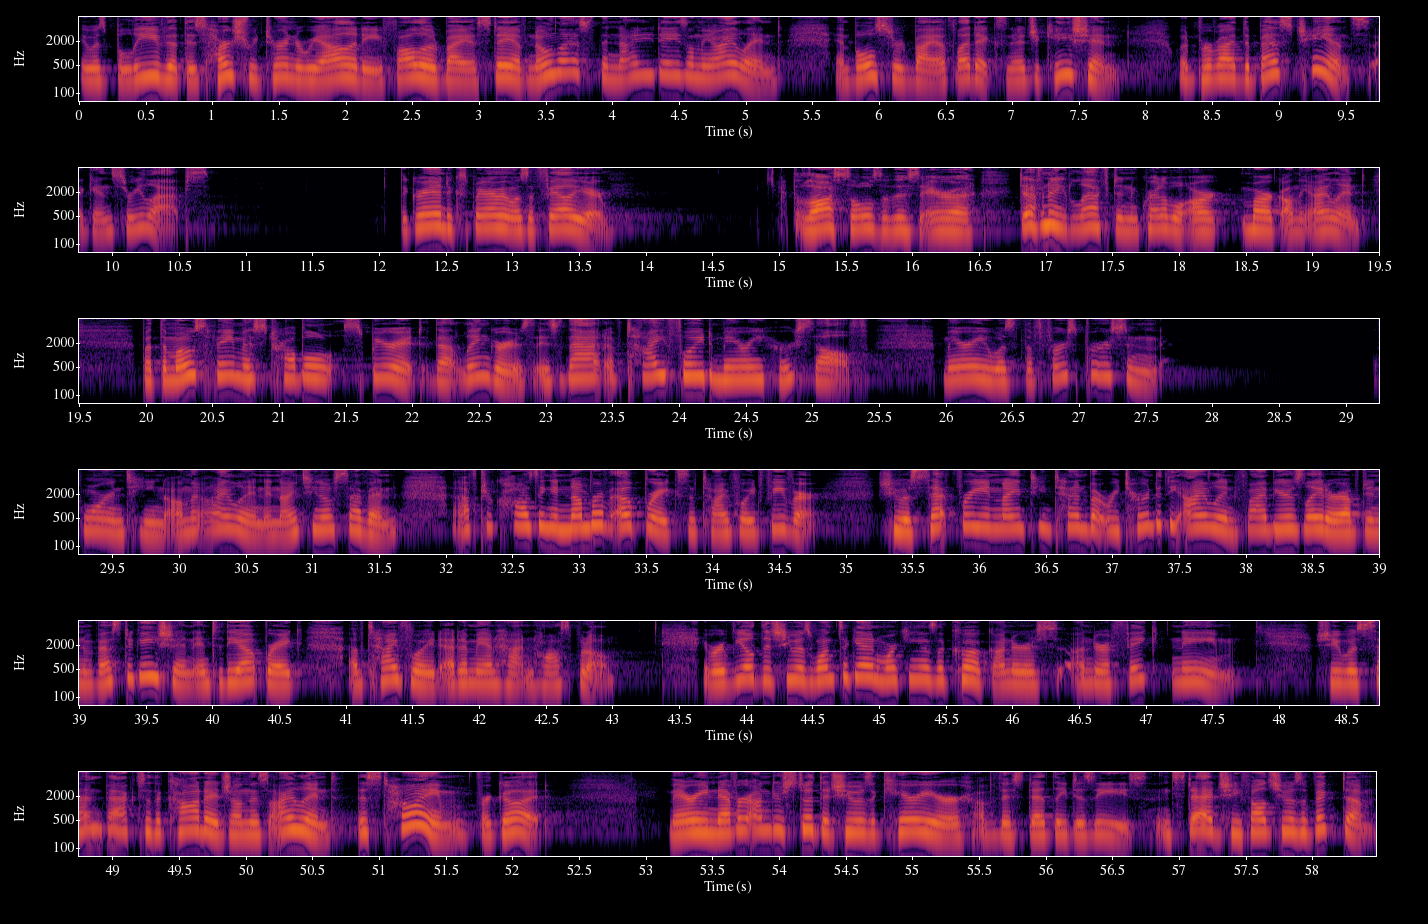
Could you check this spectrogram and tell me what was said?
It was believed that this harsh return to reality, followed by a stay of no less than 90 days on the island and bolstered by athletics and education, would provide the best chance against relapse. The grand experiment was a failure. The lost souls of this era definitely left an incredible mark on the island. But the most famous trouble spirit that lingers is that of Typhoid Mary herself. Mary was the first person quarantined on the island in 1907 after causing a number of outbreaks of typhoid fever. She was set free in 1910 but returned to the island five years later after an investigation into the outbreak of typhoid at a Manhattan hospital. It revealed that she was once again working as a cook under a, under a fake name. She was sent back to the cottage on this island, this time for good. Mary never understood that she was a carrier of this deadly disease. Instead, she felt she was a victim.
